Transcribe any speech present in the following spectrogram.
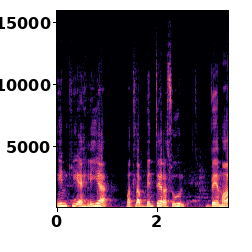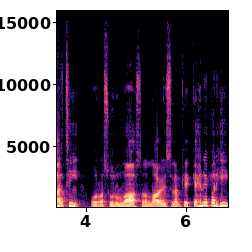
ان کی اہلیہ مطلب بنت رسول بیمار تھیں اور رسول اللہ صلی اللہ علیہ وسلم کے کہنے پر ہی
